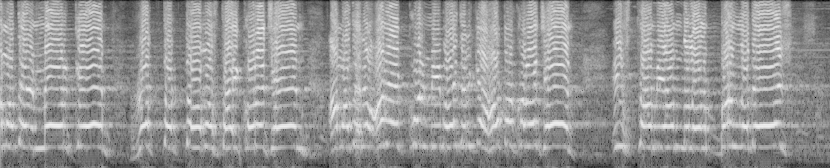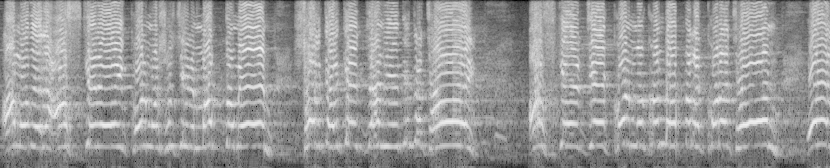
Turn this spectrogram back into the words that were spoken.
আমাদের মেয়রকে রক্তাক্ত অবস্থায় করেছেন আমাদের অনেক কর্মী ভাইদেরকে হত করেছেন ইসলামী আন্দোলন বাংলাদেশ আমাদের আজকের এই কর্মসূচির মাধ্যমে সরকারকে জানিয়ে দিতে চাই। আজকের যে কর্মকাণ্ড আপনারা করেছেন, এর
